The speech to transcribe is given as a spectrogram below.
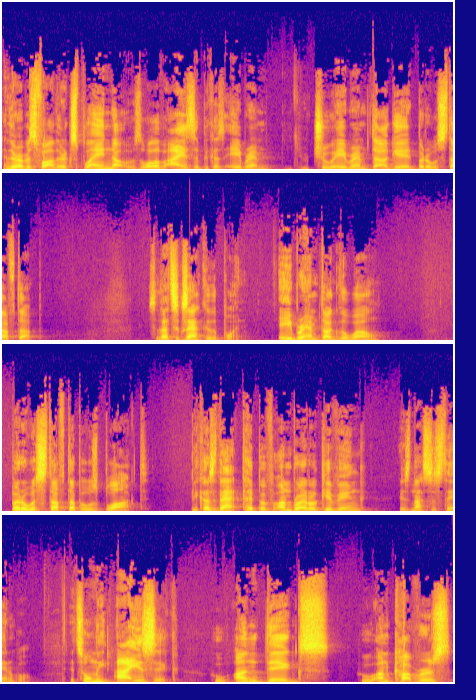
And the Rebbe's father explained, no, it was the well of Isaac because Abraham, true, Abraham dug it, but it was stuffed up. So that's exactly the point. Abraham dug the well, but it was stuffed up, it was blocked. Because that type of unbridled giving is not sustainable. It's only Isaac who undigs, who uncovers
